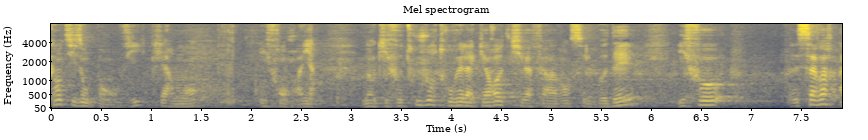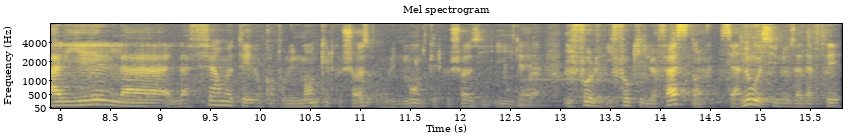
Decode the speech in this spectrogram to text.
Quand ils n'ont pas envie, clairement, ils feront rien. Donc il faut toujours trouver la carotte qui va faire avancer le baudet. Il faut savoir allier la, fermeté. Donc quand on lui demande quelque chose, on lui demande quelque chose, il, il, faut, il faut qu'il le fasse. Donc c'est à nous aussi de nous adapter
